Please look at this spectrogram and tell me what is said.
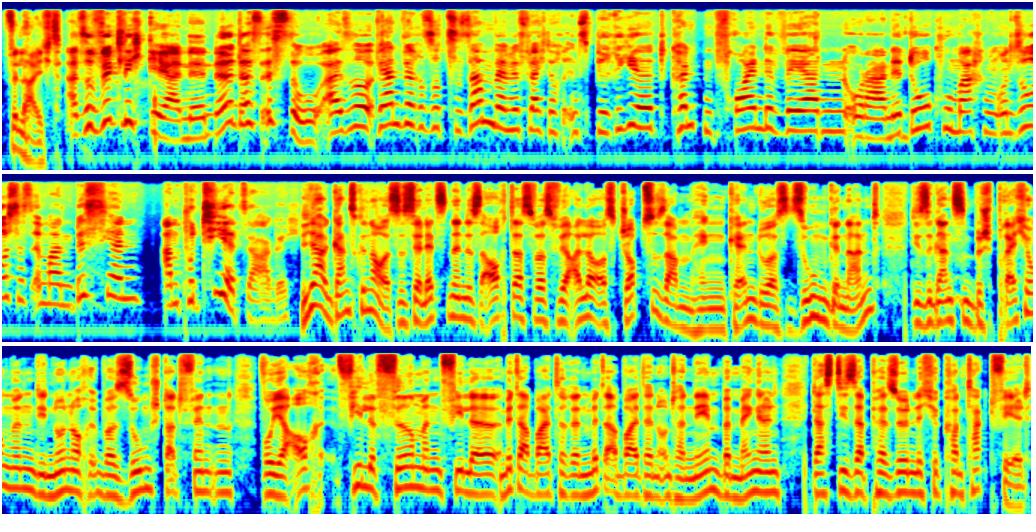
Vielleicht. Also wirklich gerne, ne? Das ist so. Also wären wir so zusammen, wären wir vielleicht auch inspiriert, könnten Freunde werden oder eine Doku machen und so ist es immer ein bisschen amputiert, sage ich. Ja, ganz genau. Es ist ja letzten Endes auch das, was wir alle aus Jobzusammenhängen kennen. Du hast Zoom genannt. Diese ganzen Besprechungen, die nur noch über Zoom stattfinden, wo ja auch viele Firmen, viele Mitarbeiterinnen, Mitarbeiter in Unternehmen bemängeln, dass dieser persönliche Kontakt fehlt.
